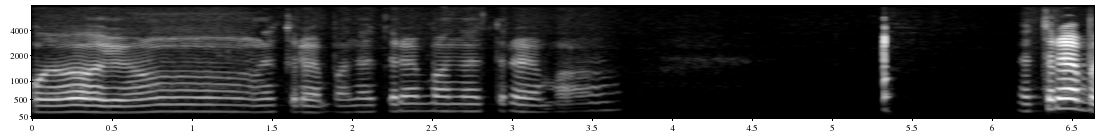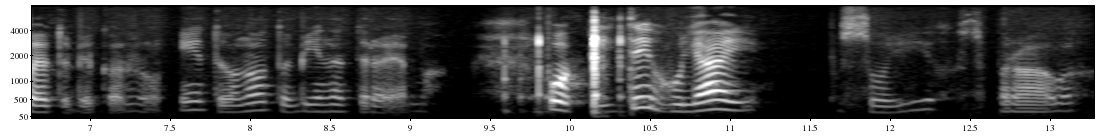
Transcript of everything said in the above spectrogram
Ой-ой, не треба, не треба, не треба. Не треба, я тобі кажу. І то воно тобі не треба. Попі, йди гуляй по своїх справах.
